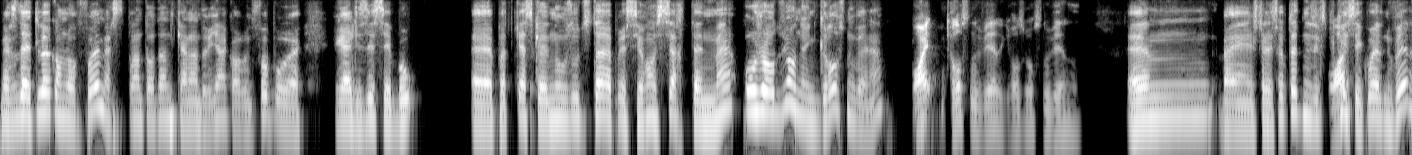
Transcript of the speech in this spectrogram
Merci d'être là comme l'autre fois. Merci de prendre ton temps de calendrier encore une fois pour euh, réaliser ces beaux euh, podcasts que nos auditeurs apprécieront certainement. Aujourd'hui, on a une grosse nouvelle, hein? Oui, grosse nouvelle, grosse, grosse nouvelle. Euh, ben, je te laisserai peut-être nous expliquer c'est quoi la nouvelle.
